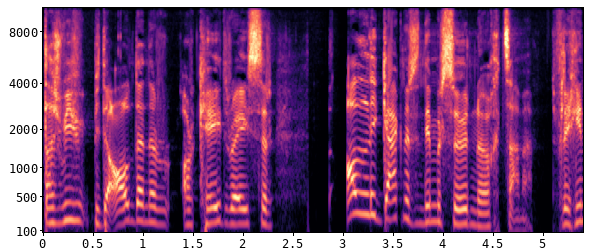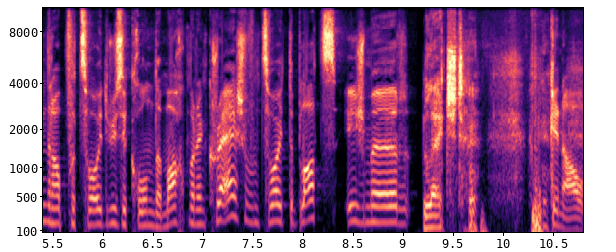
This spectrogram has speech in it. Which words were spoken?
das ist wie bei all diesen Arcade Racer. Alle Gegner sind immer sehr nah zusammen. Vielleicht innerhalb von zwei, drei Sekunden. Macht man einen Crash auf dem zweiten Platz, ist man... Letzte. genau.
